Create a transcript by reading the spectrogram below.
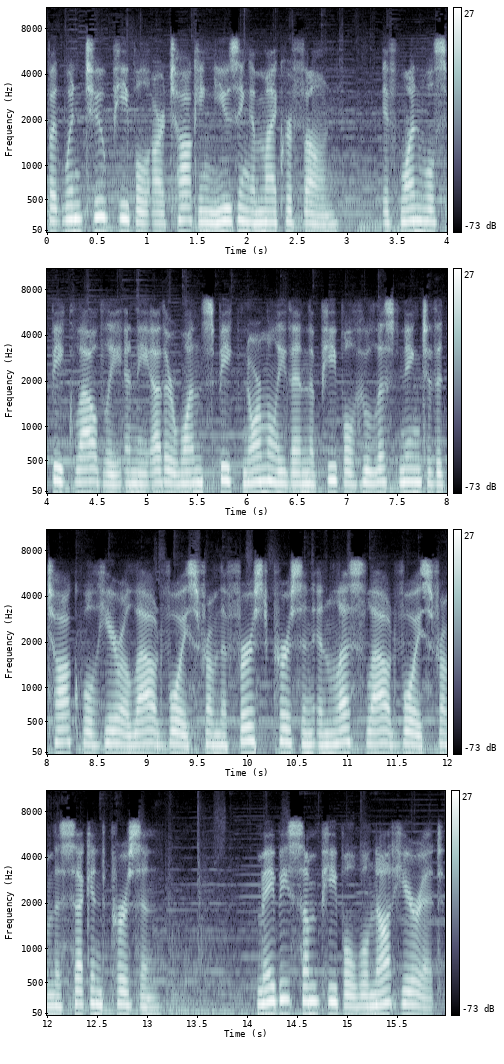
But when two people are talking using a microphone, if one will speak loudly and the other one speak normally then the people who listening to the talk will hear a loud voice from the first person and less loud voice from the second person. Maybe some people will not hear it.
